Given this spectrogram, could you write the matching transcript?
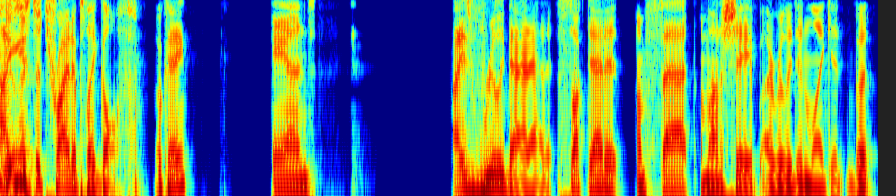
I used to try to play golf, okay? And I was really bad at it. Sucked at it. I'm fat. I'm out of shape. I really didn't like it, but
